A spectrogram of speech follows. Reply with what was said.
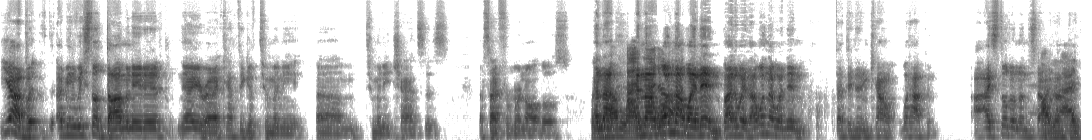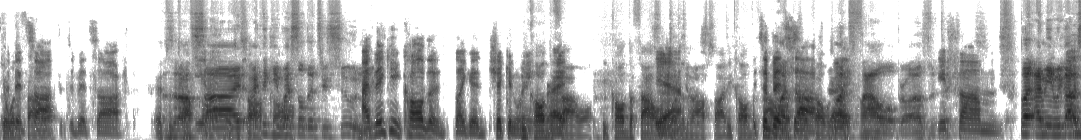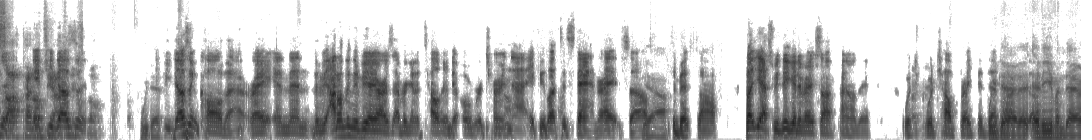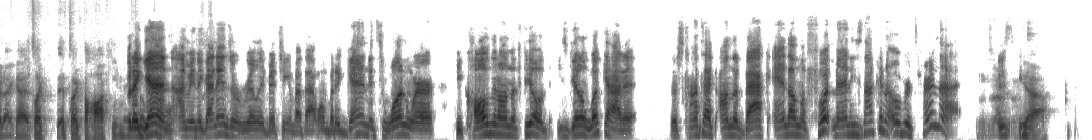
Yeah, but I mean, we still dominated. Yeah, you're right. I can't think of too many, um, too many chances aside from Ronaldo's. Like, and that had a lot and that one that went in. By the way, that one that went in that they didn't count. What happened? I, I still don't understand. I what didn't happened. think it it's a was a bit foul. soft. It's a bit soft. it's Is a it tough call. offside? It's a I soft think he call. whistled it too soon. I think he called a like a chicken wing. He called right? the foul. He called the foul. Yeah. It wasn't an offside. He called the It's a foul. bit which I soft, felt was a what right? foul. foul, bro? That was ridiculous. If um but I mean, we got a doesn't- soft if penalty. he after, doesn't- so. We did. if he doesn't call that right, and then the, I don't think the VAR is ever going to tell him to overturn that if he lets it stand, right? So Yeah, it's a bit soft. But yes, we did get a very soft penalty, which Agreed. which helped break the we deadlock. did. It, so. it evened out. I guess it's like it's like the hockey. But again, call. I mean, the Ghanaians are really bitching about that one. But again, it's one where he calls it on the field. He's gonna look at it. There's contact on the back and on the foot, man. He's not gonna overturn that. Exactly. yeah,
